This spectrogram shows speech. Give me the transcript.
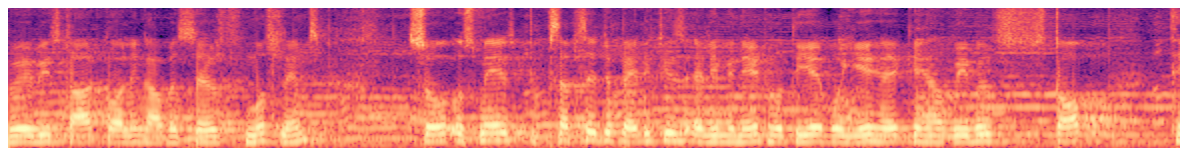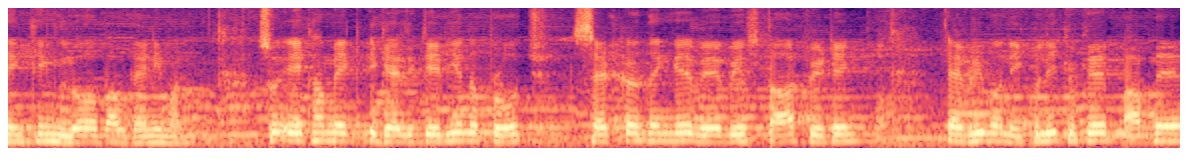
we we start calling our self Muslims so اس میں سب سے جو پہلی چیز ایلیمینیٹ ہوتی ہے وہ یہ ہے کہ we will stop thinking low about anyone so ایک ہم ایک ایگیلیٹیرین اپروچ سیٹ کر دیں گے way we start treating everyone equally کیونکہ آپ نے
